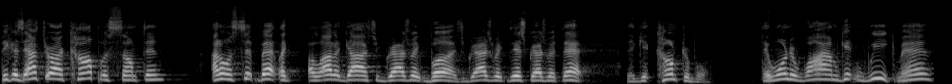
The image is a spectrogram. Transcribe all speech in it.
Because after I accomplish something, I don't sit back like a lot of guys who graduate BUD/S, graduate this, graduate that. They get comfortable. They wonder why I'm getting weak, man.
